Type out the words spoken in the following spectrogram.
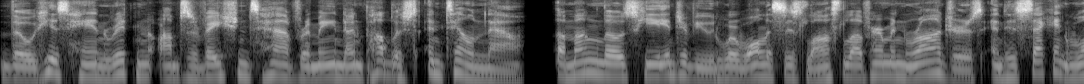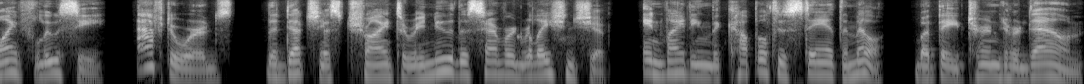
though his handwritten observations have remained unpublished until now. Among those he interviewed were Wallis's lost love Herman Rogers and his second wife Lucy. Afterwards, the Duchess tried to renew the severed relationship, inviting the couple to stay at the mill, but they turned her down.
